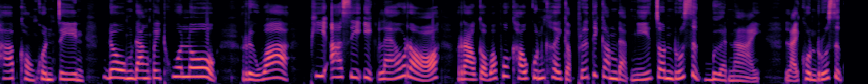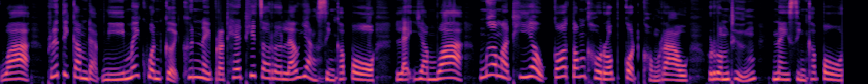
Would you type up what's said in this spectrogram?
ภาพของคนจีน โด่งดังไปทั่วโลก หรือว่า PRC อีกแล้วหรอราวกับว่าพวกเขาคุ้นเคยกับพฤติกรรมแบบนี้จนรู้สึกเบื่อหน่าย หลายคนรู้สึกว่าพฤติกรรมแบบนี้ไม่ควรเกิดขึ้นในประเทศที่เจริญแล้วอย่างสิงคโปร์และย้ำว่าเมื่อมาเที่ยวก็ต้องเคารพกฎของเรา รวมถึงในสิงคโปร์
